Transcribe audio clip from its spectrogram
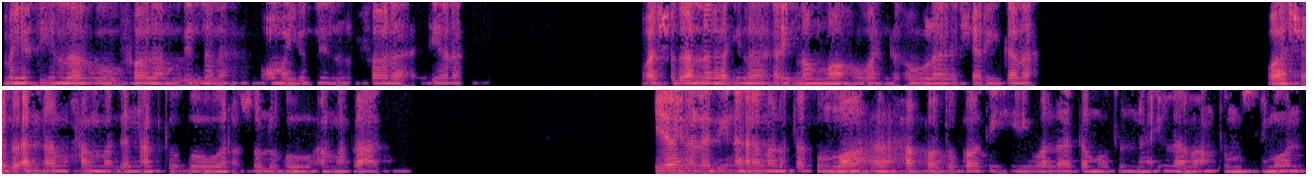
may yahdihillahu fala mudilla lahu wa may yudlil wa asyhadu an la ilaha illallah wahdahu la syarika wa asyhadu muhammadan abduhu wa rasuluhu amma ya ayyuhalladzina amanu taqullaha haqqa tuqatih illa wa antum muslimun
